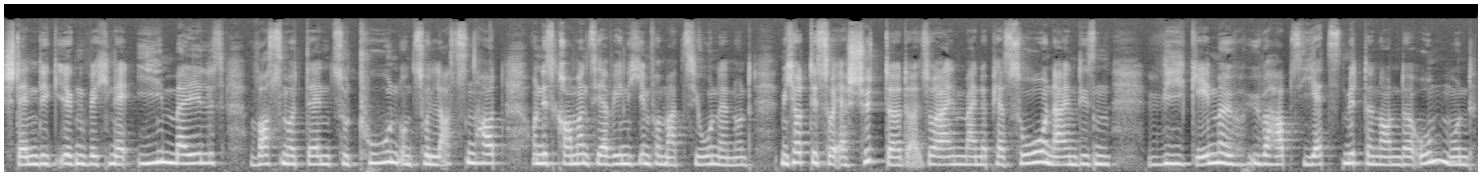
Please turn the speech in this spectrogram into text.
ständig irgendwelche E-Mails, was man denn zu tun und zu lassen hat. Und es kamen sehr wenig Informationen. Und mich hat das so erschüttert, also in meiner Person, in diesen, wie gehen wir überhaupt jetzt miteinander um? Und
